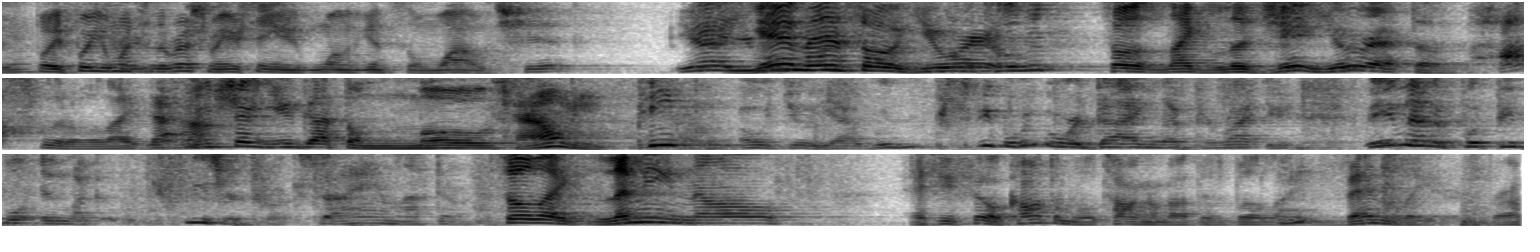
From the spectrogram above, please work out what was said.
dude. But before you went to the restaurant, you're saying you went against some wild shit. Yeah, you Yeah, man. So you were COVID. so like legit. You were at the hospital like that. Yeah. I'm sure you got the most County. people. Oh, dude, yeah. We, people people were dying left and right, dude. They even had to put people in like freezer trucks. dying left and right. So like, let me know if you feel comfortable talking about this, but like hmm? ventilators, bro.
